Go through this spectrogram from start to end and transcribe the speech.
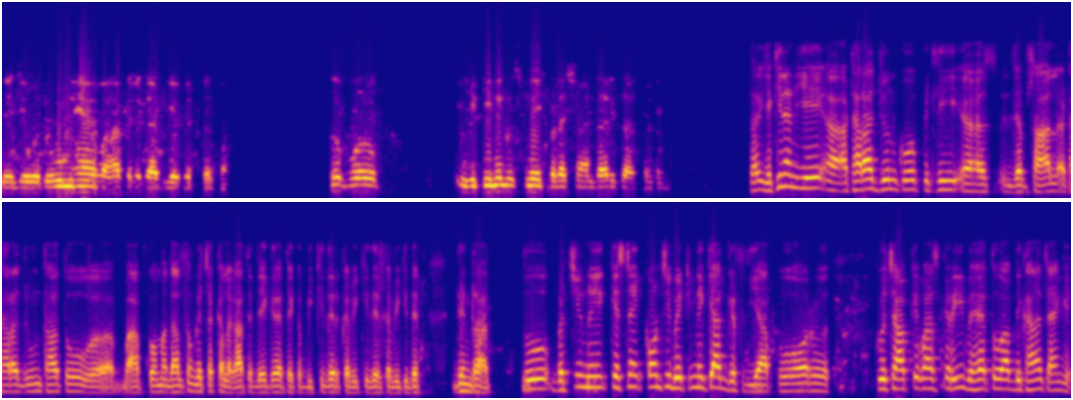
ये जो रूम है वहाँ पे लगा दिया करता था। तो वो यकीनन उसमें एक बड़ा शानदार इज़ाफ़ा है। सर यकीनन ये अ, 18 जून को पिछली जब साल 18 जून था तो आपको हम अदालतों के चक्कर लगाते देख रहे थे, कभी किधर, कभी किधर, कभी किधर, दिन-रात। तो बच्ची ने किसने कौन-सी बेटी ने क्या गिफ्ट दिया आपको और कुछ आपके पास करीब है तो आप दिखाना चाहेंगे?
